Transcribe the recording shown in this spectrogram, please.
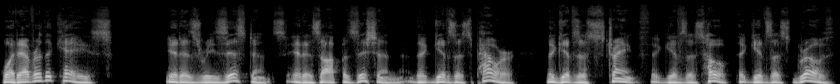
Whatever the case, it is resistance, it is opposition that gives us power, that gives us strength, that gives us hope, that gives us growth,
